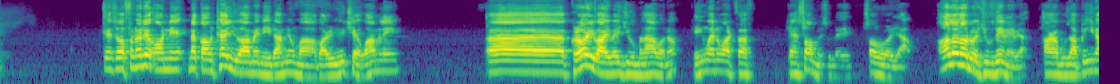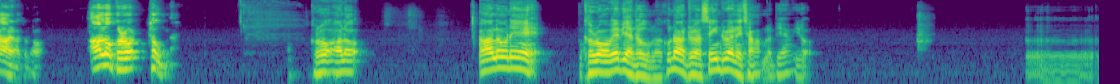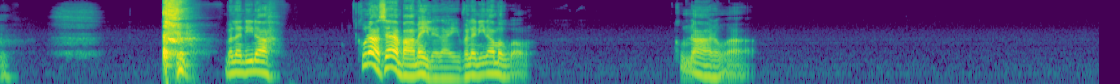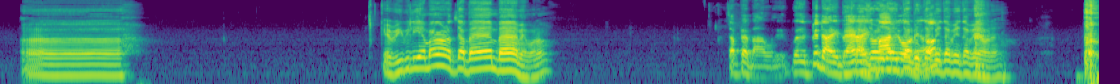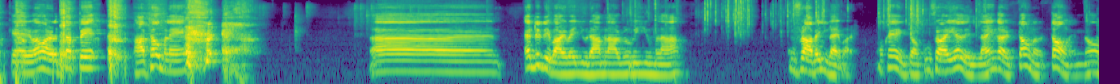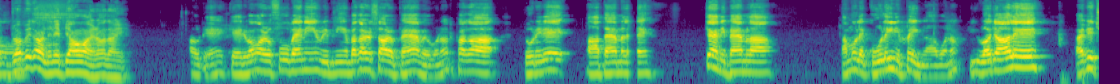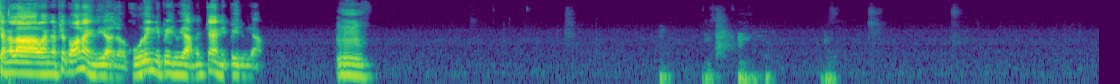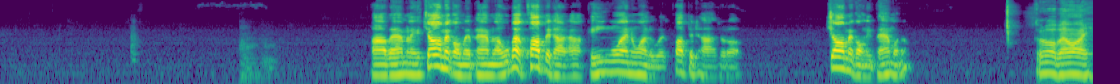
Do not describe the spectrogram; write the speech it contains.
ကဲဆို Fnatic on နဲ့နှစ်ကောင်ထပ်ယူရမယ်နေတာမျိုးမှာဘာရွေးချယ်ဝါမလဲအာ glory ဘာပဲယူမလားပေါ့နော် game 1တော့12ပြန်ဆော့မယ်ဆိုလဲဆော့လို့ရအားလုံးတော့ယူသင့်တယ်ဗျအာရာဘူဇာပြီးထားတာဆိုတော့အားလုံး grow ထုတ်မလား grow အားလုံး အားလုံးနဲ့ grow ပဲပြန်ထုတ်မလားခုနက drag same drag နဲ့ချမလားပြန်ပြီးတော့ဗလန်တီနာခုနဆန်ကဘာမိတ်လဲဒါကြီးဗလန်တီနာမဟုတ်ပါဘူးခုနတော့ကအာကဲ rebellion မှာကတော့တပ်ပန်းပန်းမယ်ပေါ့နော် တပ်ပက်ပါဘူးလေပစ်တာတွေဘန်းတိုင်းမှားပြောတပ်ပနေစ်တပ်နော်ပစ်တပ်ပစ်တပ်ပစ်ဟုတ်တယ်ကဲဒီဘက်မှာတော့တပ်ပစ်ဘာထုတ်မလဲအာ edit တွေဘာတွေပဲယူတာမလား ruby ယူမလားကူဖရာပဲယူလိုက်ပါတယ် okay ကျွန်တော်ကူဖရာရဲ့လေ line ကတောင်းတော့တောင်းတယ်နော် drop pick ကနည်းနည်းပြောင်းသွားတယ်နော်ဒါကြီးဟုတ်တယ်ကဲဒီဘက်မှာတော့ full banning rebellion ဘက်ကတော့စတော့ ban ရမယ်ပေါ့နော်တစ်ဖက်ကလိုနေတဲ့ဘာ ban မလဲတက်နေ ban မလား ဒါမှမဟုတ်လေဂိုးလိန်းနေပိတ်မလားပေါ့နော်ဒီ roger ကလည်းဘာဖြစ်ချန်ဂလာဘာညာဖြစ်သွားနိုင်သေးတာဆိုတော့ဂိုးလိန်းနေပိတ်လို့ရမယ်တက်နေပိတ်လို့ရမယ်อืมဘာဘမ်းမလဲကြောက်မဲ့ကောင်ပဲဘမ်းမလားဟိုဘက်ခွပစ်ထားတာဂိမ်း1တုန်းကလိုပဲခွပစ်ထားဆိုတော့ကြောက်မဲ့ကောင်လေးဘမ်းပေါ့နော် grow ဘန်းဝိုင်း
